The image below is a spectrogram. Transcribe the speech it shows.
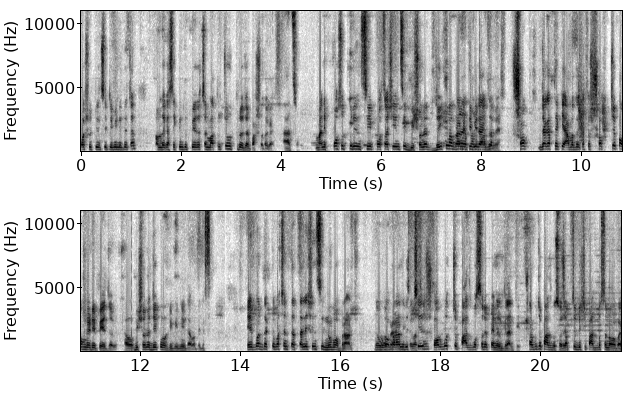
পঁয়ষট্টি ইঞ্চি টিভি নিতে চান আমাদের কাছে কিন্তু পেয়ে যাচ্ছেন মাত্র চৌহত্তর হাজার পাঁচশো টাকা আচ্ছা। মানে পঁচাত্তর ইঞ্চি পঁচাশি ইঞ্চি বিশনের যে কোনো ব্র্যান্ডের টিভি যাবে। সব জায়গা থেকে আমাদের কাছে সবচেয়ে কম রেটে পেয়ে যাবে। বিশনের যে কোনো টিভি নিতে আমাদের কাছে। এরপর দেখতে পাচ্ছেন তেতাল্লিশ inch Nova brand Nova brand brand দিচ্ছে সর্বোচ্চ পাঁচ বছরের প্যানেল গ্যারান্টি সর্বোচ্চ পাঁচ বছরের। সবচেয়ে বেশি পাঁচ বছর নোভা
